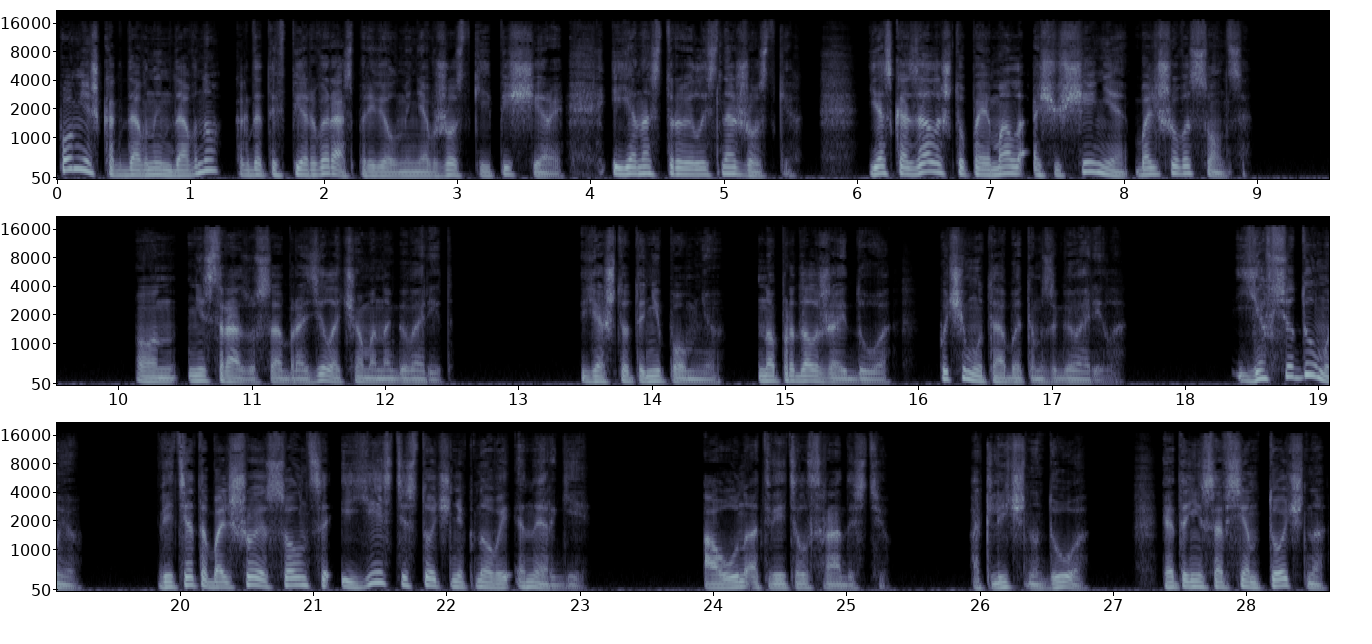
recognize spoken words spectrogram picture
«Помнишь, как давным-давно, когда ты в первый раз привел меня в жесткие пещеры, и я настроилась на жестких, я сказала, что поймала ощущение большого солнца?» Он не сразу сообразил, о чем она говорит. «Я что-то не помню, но продолжай, Дуа. Почему ты об этом заговорила?» «Я все думаю. Ведь это большое солнце и есть источник новой энергии». Аун ответил с радостью. Отлично, Дуа. Это не совсем точно,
